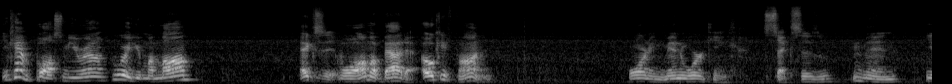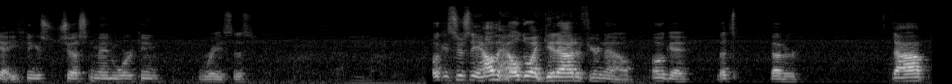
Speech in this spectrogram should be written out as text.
you can't boss me around. Who are you, my mom? Exit. Well, I'm a bad at. Okay, fine. Warning, men working. Sexism. Men. Yeah, you think it's just men working? Racist. Okay, seriously, how the hell do I get out of here now? Okay, that's better. Stop.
